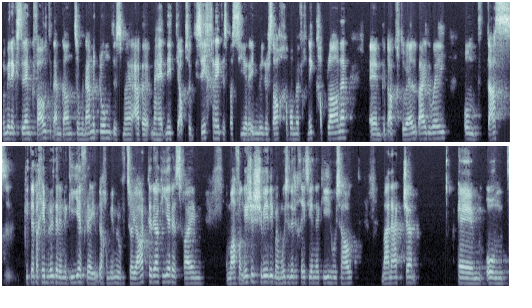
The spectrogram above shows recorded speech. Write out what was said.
was mir extrem gefällt in diesem ganzen Unternehmertum, dass man eben, man hat nicht die absolute Sicherheit, es passieren immer wieder Sachen, die man einfach nicht planen kann. Ähm, aktuell, by the way. Und das, gibt einfach immer wieder Energien frei. Und da kann man immer auf zwei Arten reagieren. Es kann einem Am Anfang ist es schwierig, man muss natürlich seinen Energiehaushalt managen. Ähm, und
